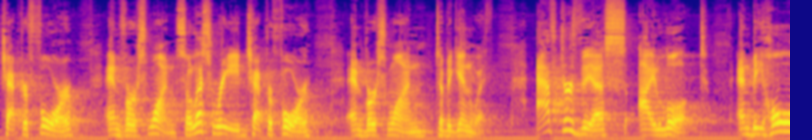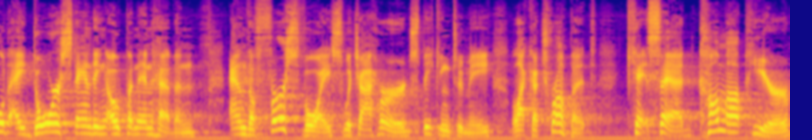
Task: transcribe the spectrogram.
chapter 4 and verse 1. So let's read chapter 4 and verse 1 to begin with. After this I looked, and behold, a door standing open in heaven, and the first voice which I heard speaking to me like a trumpet said, Come up here,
